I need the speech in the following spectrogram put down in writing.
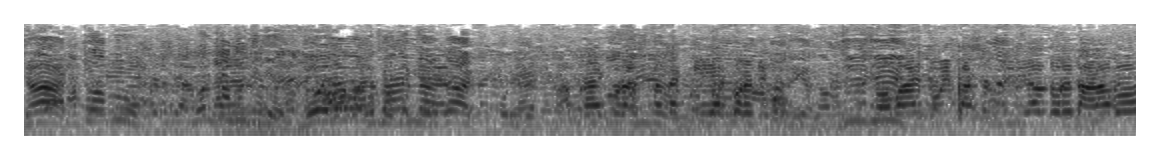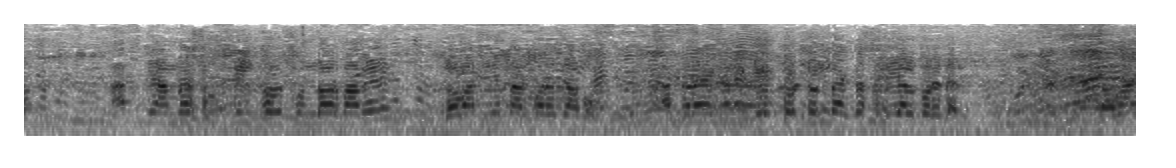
যাক। আপু আপু কোন কানে দিকে। মহিলা মানুষ না ডাক আমরা একটু রাস্তাটা ক্লিয়ার করে দিব। জি, জি। সবাই দুই পাশে সিরিয়াল ধরে দাঁড়াবো। আজকে আমরা সুশৃঙ্খল সুন্দরভাবে জমা দিয়ে তারপরে যাব। আপনারা এখানে গেট পর্যন্ত একটা সিরিয়াল করে দেন। সবাই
